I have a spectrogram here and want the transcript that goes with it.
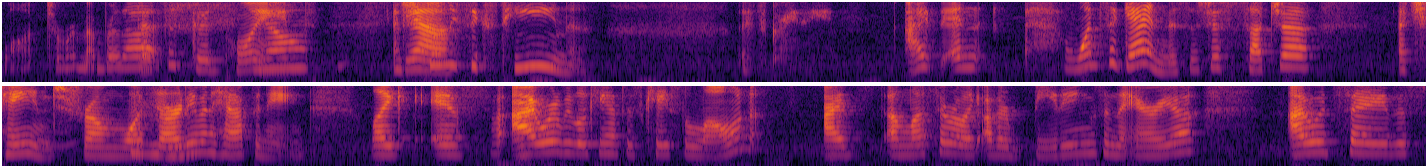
want to remember that? That's a good point. know? and she's only 16. It's crazy. I and once again, this is just such a a change from what's Mm-hmm. already been happening. Like if I were to be looking at this case alone, I'd unless there were like other beatings in the area, I would say this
